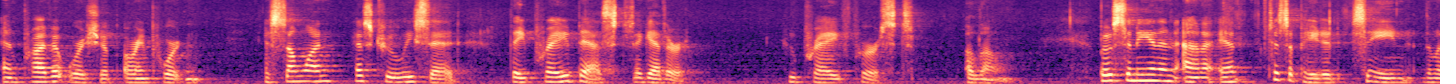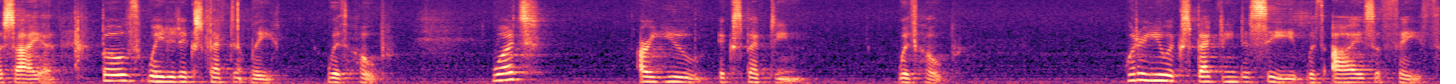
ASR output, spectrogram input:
and private worship are important. As someone has truly said, they pray best together who pray first alone. Both Simeon and Anna anticipated seeing the Messiah. Both waited expectantly with hope. What are you expecting with hope? What are you expecting to see with eyes of faith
